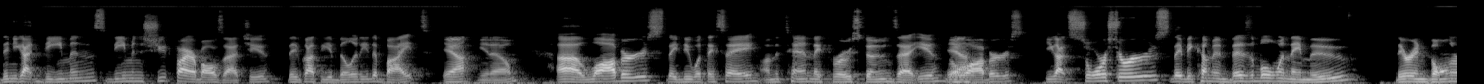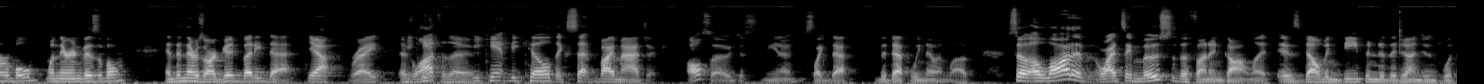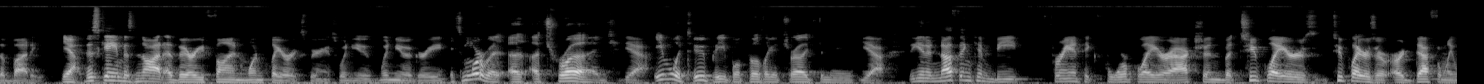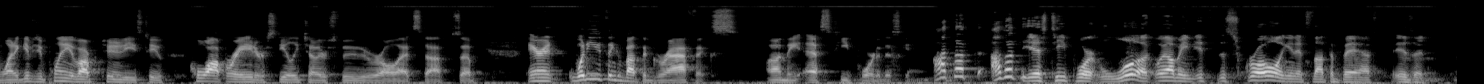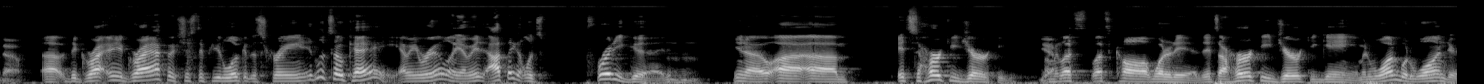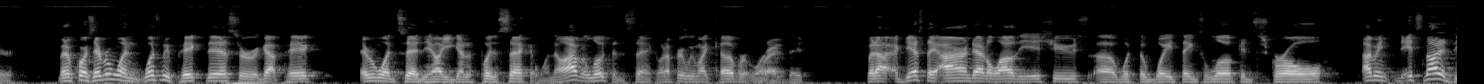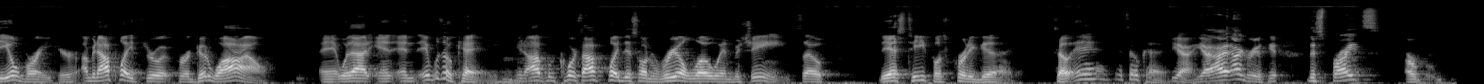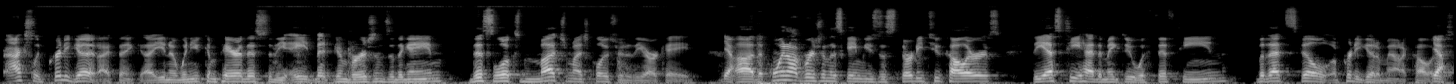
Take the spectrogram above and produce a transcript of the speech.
Then you got demons. Demons shoot fireballs at you. They've got the ability to bite. Yeah. You know. Uh, lobbers. They do what they say on the tin. They throw stones at you. The Yeah. lobbers. You got sorcerers. They become invisible when they move. They're invulnerable when they're invisible. And then there's our good buddy Death Yeah. right? There's He lots of those. He can't be killed except by magic. Also, just you know, it's like death, the death we know and love. So a lot of, or I'd say most of the fun in Gauntlet is delving deep into the dungeons with a buddy. Yeah. This game is not a very fun one-player experience. When you when you agree, It's more of a, a, a trudge. yeah, Even with two people, it feels like a trudge to me. yeah. You know, nothing can beat frantic four-player action, but two players, two players are, are definitely one. It gives you plenty of opportunities to cooperate or steal each other's food or all that stuff. So, Aaron, what do you think about the graphics on the ST port of this game? I thought I thought the ST port looked well. I mean, it's the scrolling and it's not the best, is it? No. Uh, the gra- I mean, graphics, just if you look at the screen, it looks okay. I mean, really, I mean, I think it looks pretty good. Mhm. You know, uh, um, it's herky jerky. Yeah. I mean, let's let's call it what it is. It's a herky jerky game, and one would wonder. But of course, everyone once we picked this or it got picked, everyone said, you know, you got to play the second one. Now I haven't looked at the second one. I figure we might cover it one Right. of these days. But I, I guess they ironed out a lot of the issues uh, with the way things look and scroll. I mean, it's not a deal breaker. I mean, I played through it for a good while, and without and, and it was okay. Mhm. You know, I've, of course, I've played this on real low end machines, so the ST was pretty good. So, eh, it's okay. Yeah, yeah, I, I agree with you. The sprites are actually pretty good, I think. Uh, you know, when you compare this to the 8-bit conversions of the game, this looks much, much closer to the arcade. Yeah. Uh, the coin-op version of this game uses 32 colors. The ST had to make do with 15, but that's still a pretty good amount of colors. Yeah.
